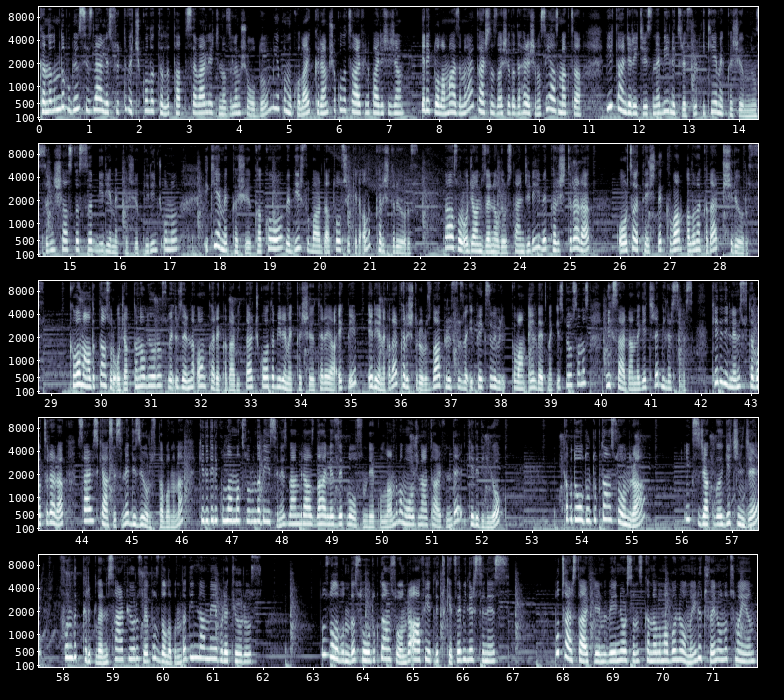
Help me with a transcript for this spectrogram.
Kanalımda bugün sizlerle sütlü ve çikolatalı tatlı severler için hazırlamış olduğum yapımı kolay krem şokolata tarifini paylaşacağım. Gerekli olan malzemeler karşınızda aşağıda da her aşaması yazmakta. Bir tencere içerisine 1 litre süt, 2 yemek kaşığı mısır nişastası, 1 yemek kaşığı pirinç unu, 2 yemek kaşığı kakao ve 1 su bardağı toz şekeri alıp karıştırıyoruz. Daha sonra ocağın üzerine alıyoruz tencereyi ve karıştırarak orta ateşte kıvam alana kadar pişiriyoruz. Kıvam aldıktan sonra ocaktan alıyoruz ve üzerine 10 kare kadar bitter çikolata, 1 yemek kaşığı tereyağı ekleyip eriyene kadar karıştırıyoruz. Daha pürüzsüz ve ipeksi bir kıvam elde etmek istiyorsanız mikserden de geçirebilirsiniz. Kedi dillerini süte batırarak servis kasesine diziyoruz tabanına. Kedi dili kullanmak zorunda değilsiniz. Ben biraz daha lezzetli olsun diye kullandım ama orijinal tarifinde kedi dili yok. Kabı doldurduktan sonra ilk sıcaklığı geçince fındık kırıklarını serpiyoruz ve buzdolabında dinlenmeye bırakıyoruz. Buzdolabında soğuduktan sonra afiyetle tüketebilirsiniz. Bu tarz tariflerimi beğeniyorsanız kanalıma abone olmayı lütfen unutmayın.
